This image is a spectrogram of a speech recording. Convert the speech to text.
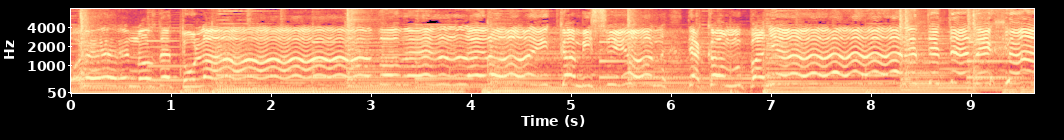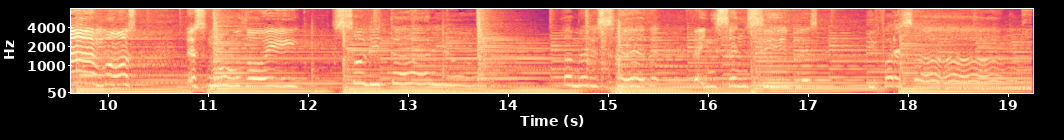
ponernos de tu lado de la heroica misión de acompañarte. Te dejamos desnudo y solitario a merced de insensibles y farsantes.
